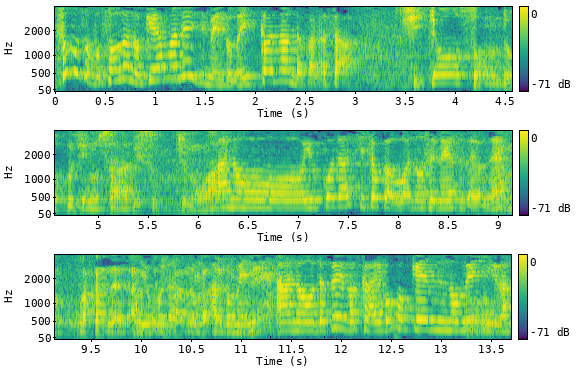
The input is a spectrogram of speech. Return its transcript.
そもそもそんなのケアマネジメントの一環なんだからさ。市町村独自のサービスっていうのは？あのー横出しとか上乗せのやつだよね。あのわかんない。あの一横出し般のね。あ方にねね。あの例えば介護保険のメニュー、あ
